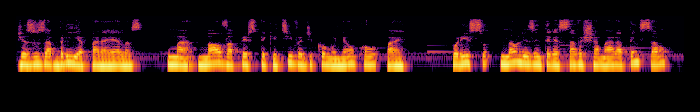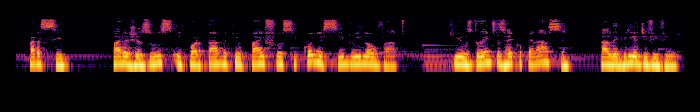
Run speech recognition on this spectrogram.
Jesus abria para elas uma nova perspectiva de comunhão com o Pai. Por isso, não lhes interessava chamar a atenção para si. Para Jesus, importava que o Pai fosse conhecido e louvado, que os doentes recuperassem a alegria de viver.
